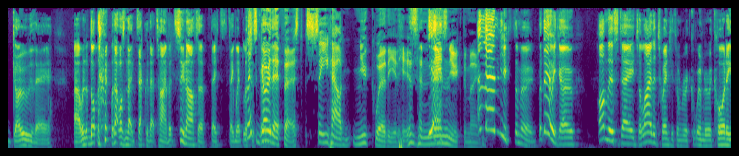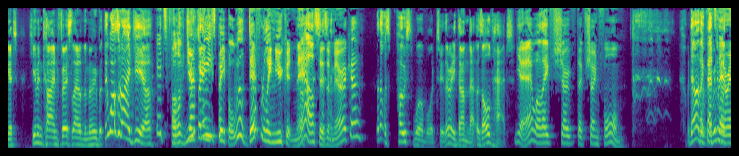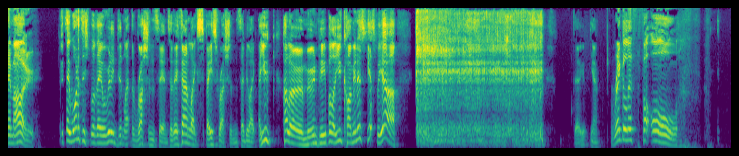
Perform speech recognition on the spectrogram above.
go there." Uh, well, not, well, that wasn't exactly that time, but soon after they they went, "Let's, Let's just go there first, see how nuke worthy it is, and Yes. then nuke the moon. and then nuke the moon. But there we go. On this day, July the 20th, when when we're recording it, humankind first landed on the moon. But there was an idea. It's full of, nuking- Japanese people. We'll definitely nuke it now, says America. But that was post World War II. They've already done that. It was old hat. Yeah, well, they've show they've shown form. Now Like that's really their mo. If they wanted to, well, they really didn't like the Russians then. So they found like space Russians. They'd be like, "Are you, hello, moon people? Are you communists? Yes, we are." There you, yeah. Regolith for all.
